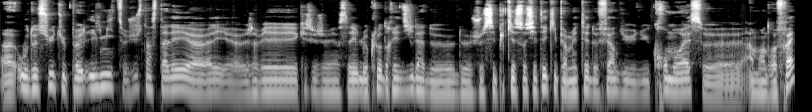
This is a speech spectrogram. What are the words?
euh, où dessus tu peux limite juste installer euh, allez euh, j'avais qu'est-ce que j'avais installé? Le Cloud Ready là de, de je sais plus quelle société qui permettait de faire du, du Chrome OS euh, à moindre frais.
